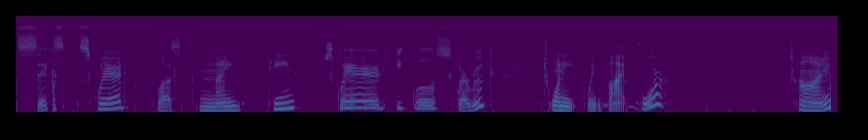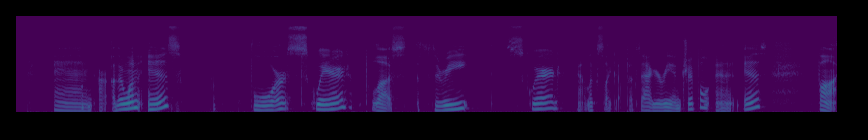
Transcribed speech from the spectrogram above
6 squared plus 19 squared equals square root 20.54 times, and our other one is 4 squared plus 3 squared. That looks like a Pythagorean triple, and it is 5.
